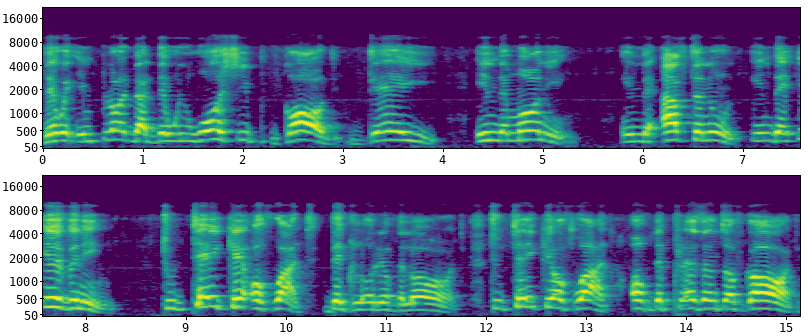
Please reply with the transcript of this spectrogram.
They were employed that they will worship God day in the morning, in the afternoon, in the evening, to take care of what? The glory of the Lord. To take care of what? Of the presence of God.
